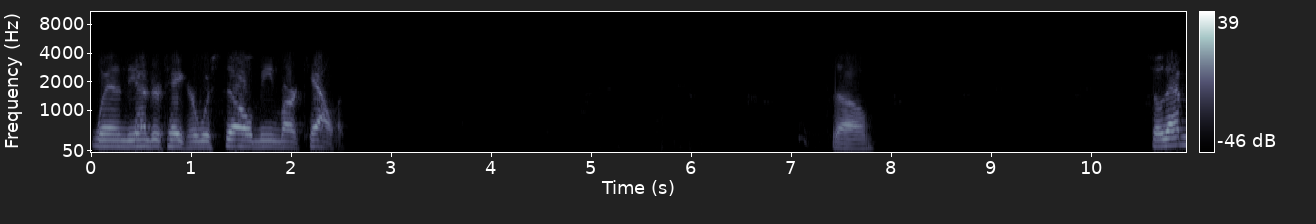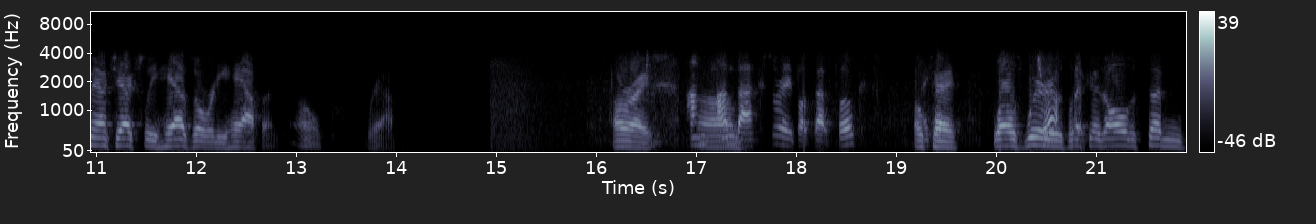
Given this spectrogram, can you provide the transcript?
when the Undertaker was still Mean Mark Callous. So, so that match actually has already happened. Oh crap! All right. I'm, I'm Um, back. Sorry about that, folks. Okay. Well, it's weird. Sure. It was like it, all of a sudden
